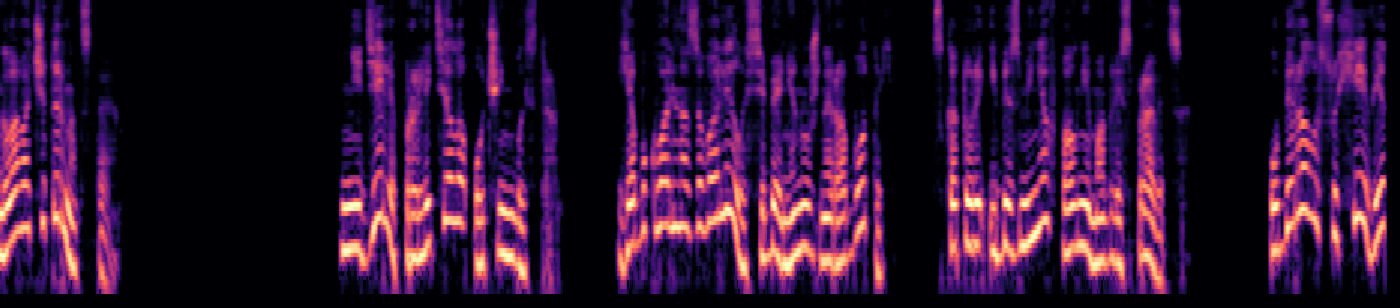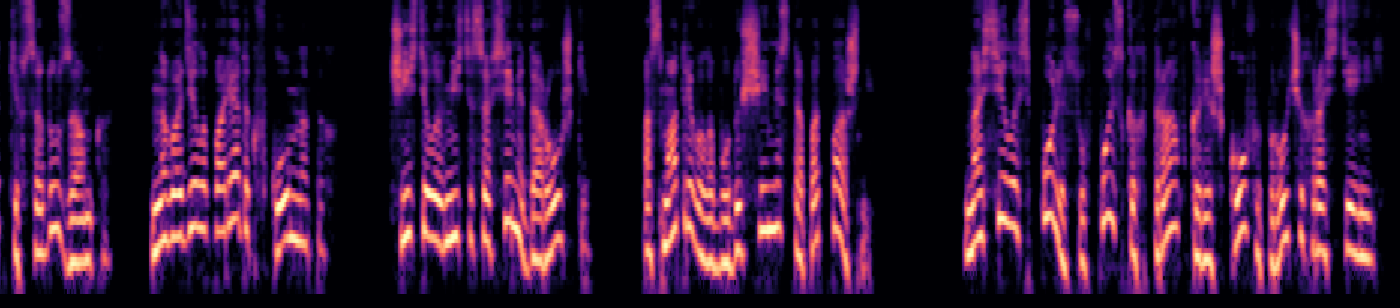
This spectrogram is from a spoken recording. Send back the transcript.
Глава 14. Неделя пролетела очень быстро. Я буквально завалила себя ненужной работой, с которой и без меня вполне могли справиться. Убирала сухие ветки в саду замка, наводила порядок в комнатах, чистила вместе со всеми дорожки, осматривала будущие места под пашни. Носилась по лесу в поисках трав, корешков и прочих растений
